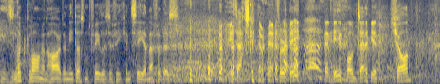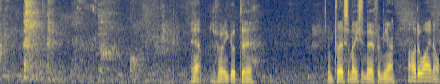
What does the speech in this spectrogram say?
He's looked long and hard and he doesn't feel as if he can see enough of this. he's asking the referee and he won't tell you, Shaun. Yeah, very good uh, impersonation there from Jan. How do I know?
